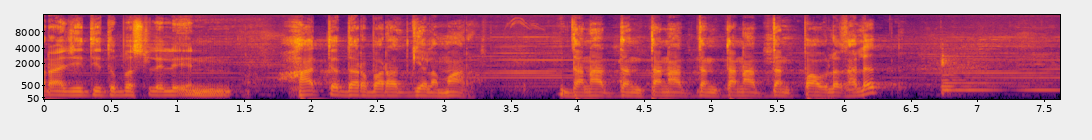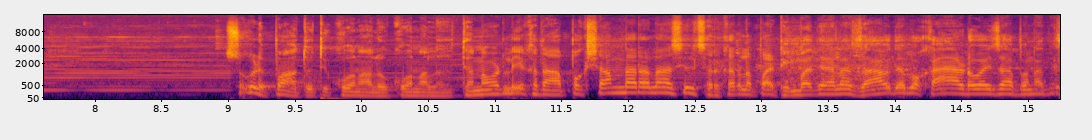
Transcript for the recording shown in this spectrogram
राजे तिथं बसलेले हात त्या दरबारात गेला मार. दनात दन तनात दन तनात दन पावलं घालत. सगळे पाहत होते कोण आलो कोण आलं. त्यांना वाटलं एखादा अपक्ष आमदार आला असेल सरकारला पाठिंबा द्यायला जाऊ द्या बा काय अडवायचं आपण आता.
